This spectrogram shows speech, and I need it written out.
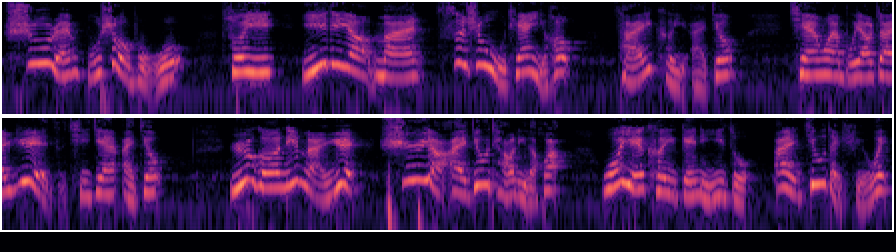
输人不受补，所以一定要满四十五天以后才可以艾灸，千万不要在月子期间艾灸。如果你满月需要艾灸调理的话，我也可以给你一组艾灸的穴位。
